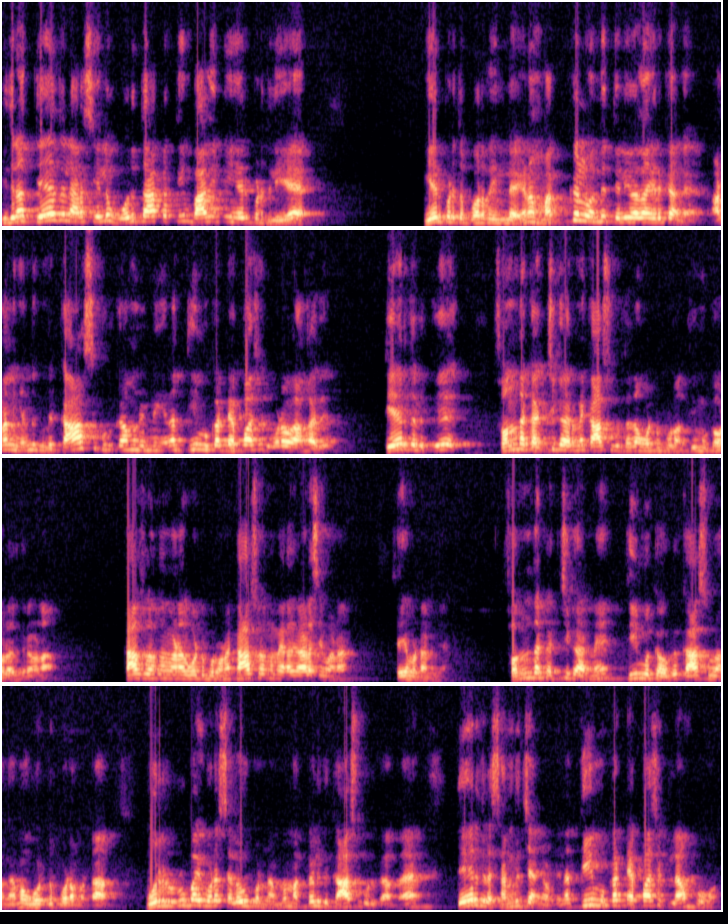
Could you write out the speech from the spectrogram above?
இதெல்லாம் தேர்தல் அரசியல்ல ஒரு தாக்கத்தையும் பாதிப்பையும் ஏற்படுத்தலையே. ஏற்படுத்த போறது இல்லை. ஏன்னா மக்கள் வந்து தெளிவாக தான் இருக்காங்க. ஆனா நீங்க வந்து இந்த காசு கொடுக்காம நின்னீங்கன்னா திமுக டெபாசிட் கூட வாங்காது. தேர்தலுக்கு சொந்த கட்சிக்காரனே காசு கொடுத்தா தான் ஓட்டு போடுவான். திமுகவில் இருக்கிறவனா. காசு வாங்க வேணா ஓட்டு போடுவானா? காசு வாங்க யாராவது வேலை செய்வானா? செய்ய மாட்டானுங்க. சொந்த கட்சிக்காரனே திமுகவுக்கு காசு வாங்காம ஓட்டு போட மாட்டான். ஒரு ரூபாய் கூட செலவு பண்ணாம மக்களுக்கு காசு கொடுக்காம தேர்தலை சந்திச்சாங்க அப்படின்னா திமுக டெபாசிட் இல்லாமல் போவான்.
